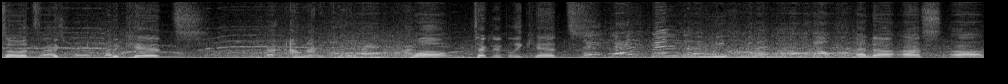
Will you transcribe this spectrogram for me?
So it's the, the kids. I'm not a kid. Well, technically kids. They, that spins and we spin it ourselves. And uh, us, uh,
